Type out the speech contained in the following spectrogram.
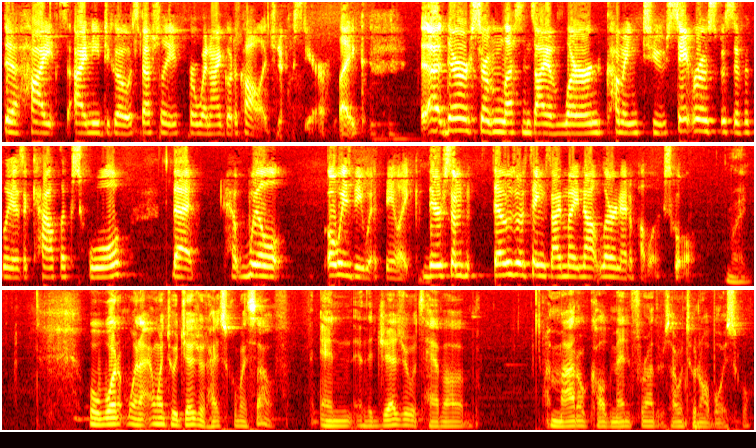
the heights I need to go, especially for when I go to college next year. Like uh, there are certain lessons I have learned coming to St. Rose specifically as a Catholic school that will always be with me. Like there's some those are things I might not learn at a public school. Right. Well, when, when I went to a Jesuit high school myself, and and the Jesuits have a a motto called "Men for Others." I went to an all boys school.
